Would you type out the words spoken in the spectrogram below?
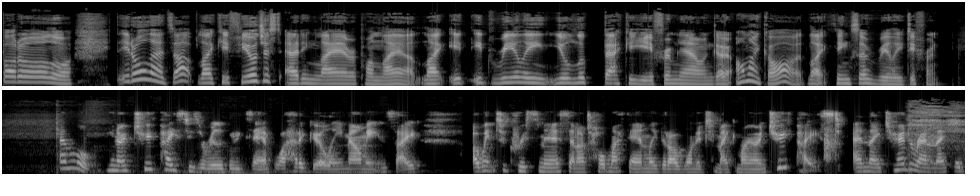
bottle, or it all adds up. Like if you're just adding layer upon layer, like it, it really, you'll look back a year from now and go, oh my God, like things are really different. And look, you know, toothpaste is a really good example. I had a girl email me and say, I went to Christmas and I told my family that I wanted to make my own toothpaste. And they turned around and they said,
